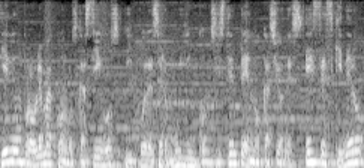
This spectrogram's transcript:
Tiene un problema con los castigos y puede ser muy inconsistente en ocasiones. Este esquinero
